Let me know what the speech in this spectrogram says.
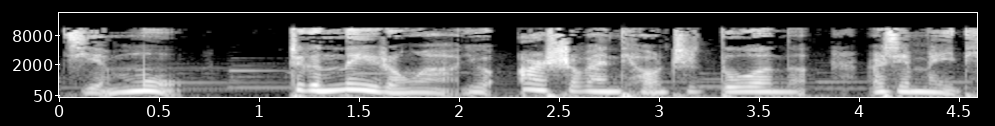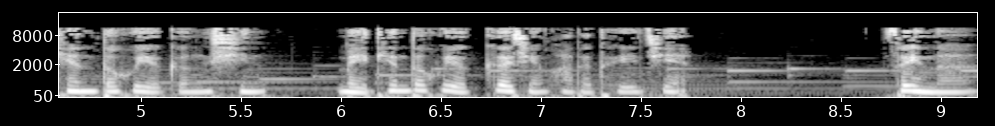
节目，这个内容啊有二十万条之多呢，而且每天都会有更新，每天都会有个性化的推荐，所以呢，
